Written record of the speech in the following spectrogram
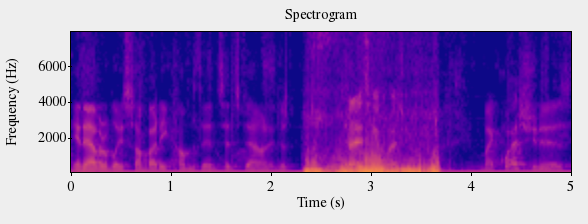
inevitably somebody comes in, sits down, and just. Can I ask you a question? My question is,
